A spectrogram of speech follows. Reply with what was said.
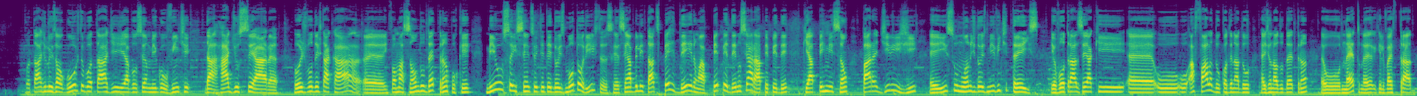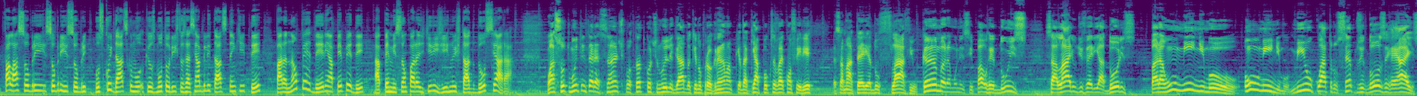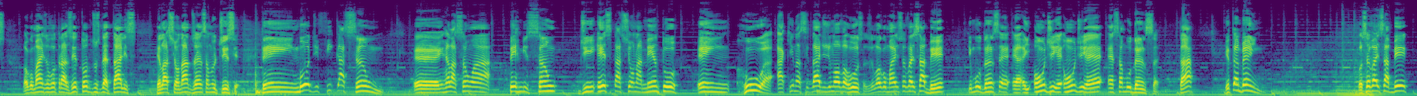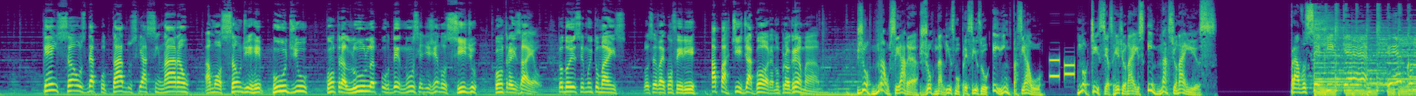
Boa tarde, Luiz Augusto. Boa tarde a você, amigo ouvinte da Rádio Ceará. Hoje vou destacar é, informação do Detran, porque 1.682 motoristas recém-habilitados perderam a PPD no Ceará. A PPD que é a permissão para dirigir é isso no ano de 2023. Eu vou trazer aqui é, o, o, a fala do coordenador regional do Detran, é, o Neto, né? Que ele vai falar sobre, sobre isso, sobre os cuidados que, que os motoristas recém-habilitados têm que ter para não perderem a PPD, a permissão para dirigir no estado do Ceará. Um assunto muito interessante, portanto, continue ligado aqui no programa, porque daqui a pouco você vai conferir essa matéria do Flávio. Câmara Municipal reduz salário de vereadores para um mínimo, um mínimo, 1.412 reais. Logo mais eu vou trazer todos os detalhes relacionados a essa notícia. Tem modificação é, em relação à permissão de estacionamento em rua aqui na cidade de Nova Russas. E logo mais você vai saber que mudança é, é onde, é, onde é essa mudança, tá? E também você vai saber quem são os deputados que assinaram a moção de repúdio contra Lula por denúncia de genocídio contra Israel. Tudo isso e muito mais você vai conferir a partir de agora no programa. Jornal Seara. Jornalismo preciso e imparcial. Notícias regionais e nacionais. Para você que quer economizar.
